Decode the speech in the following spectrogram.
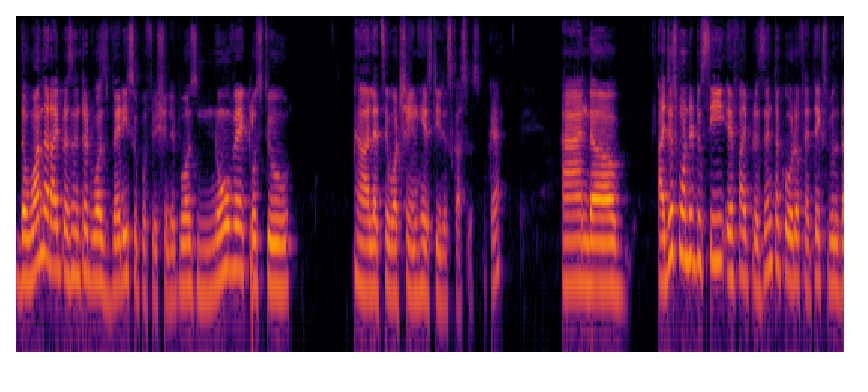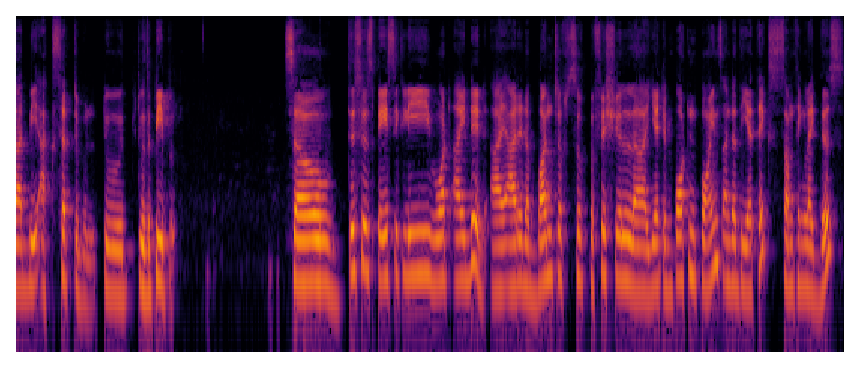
the one that I presented was very superficial. It was nowhere close to, uh, let's say, what Shane Hastie discusses. Okay. And uh, I just wanted to see if I present a code of ethics, will that be acceptable to, to the people? So this is basically what I did. I added a bunch of superficial uh, yet important points under the ethics, something like this.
